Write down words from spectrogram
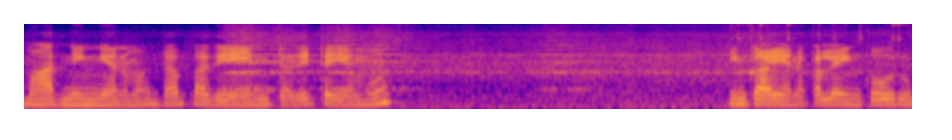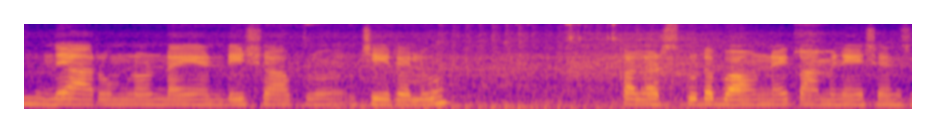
మార్నింగ్ అనమాట పది ఏంటది టైము. ఇంకా వెనకాల ఇంకో రూమ్ ఉంది. ఆ రూమ్లో ఉన్నాయండి షాపు చీరలు. కలర్స్ కూడా బాగున్నాయి కాంబినేషన్స్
